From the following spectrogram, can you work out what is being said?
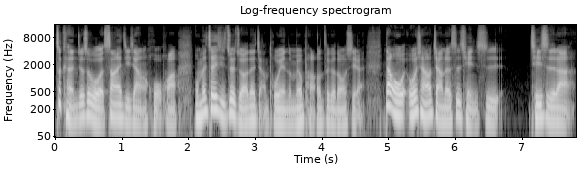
这可能就是我上一集讲的火花。我们这一集最主要在讲拖延，怎么又跑到这个东西来？但我我想要讲的事情是，其实啦，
